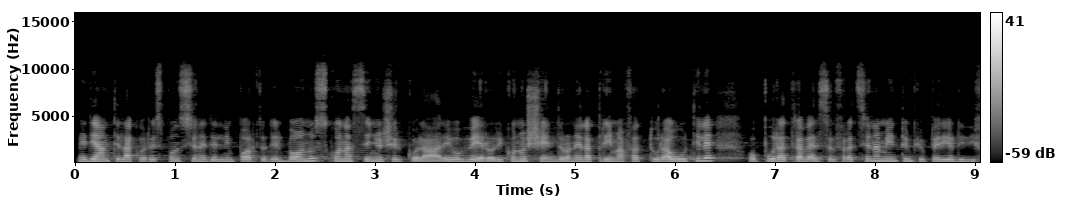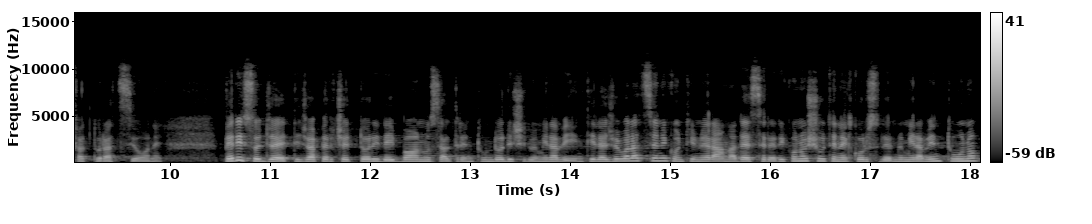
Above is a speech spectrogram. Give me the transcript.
mediante la corresponsione dell'importo del bonus con assegno circolare, ovvero riconoscendolo nella prima fattura utile oppure attraverso il frazionamento in più periodi di fatturazione. Per i soggetti già percettori dei bonus al 31-12-2020, le agevolazioni continueranno ad essere riconosciute nel corso del 2021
